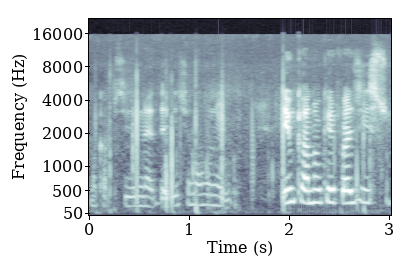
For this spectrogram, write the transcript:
uma capacete de Netherite, eu não lembro. Tem um canal que ele faz isso.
